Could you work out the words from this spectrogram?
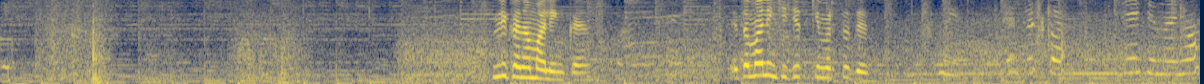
три. Смотри-ка, она маленькая. Это маленький детский Мерседес. Скажи, что дети на нем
